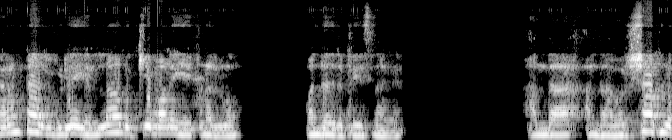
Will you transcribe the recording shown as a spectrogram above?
கரண்டாக இருக்கக்கூடிய எல்லா முக்கியமான இயக்குனர்களும் வந்து அதில் பேசினாங்க. அந்த அந்த ஒர்க் ஷாப்ல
